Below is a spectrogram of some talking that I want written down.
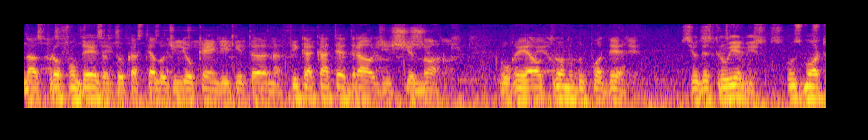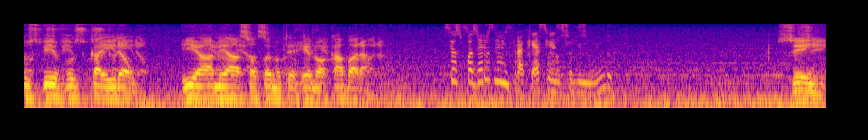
Nas profundezas do castelo de Liu Kang e Kitana fica a Catedral de Shinnok, o real trono do poder. Se o destruirmos, os mortos-vivos cairão e a ameaça ao plano terreno acabará. Seus poderes não enfraquecem no submundo? Sim,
